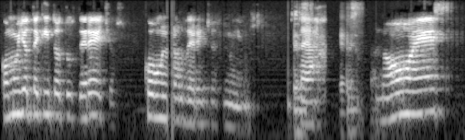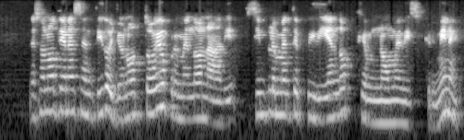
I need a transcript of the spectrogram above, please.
¿Cómo yo te quito tus derechos con los derechos míos? O sea, no es, eso no tiene sentido. Yo no estoy oprimiendo a nadie, simplemente pidiendo que no me discriminen,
